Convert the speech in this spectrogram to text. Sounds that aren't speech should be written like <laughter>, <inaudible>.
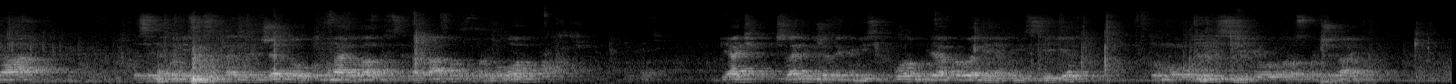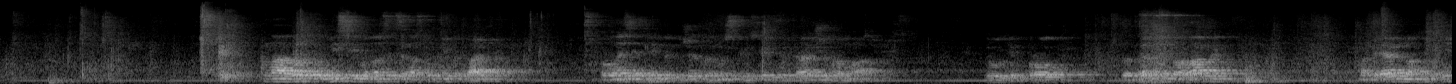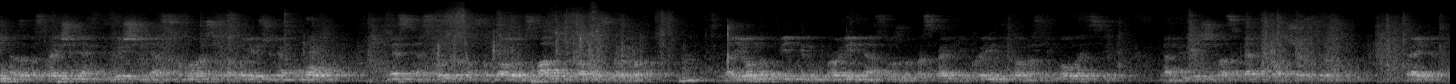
На засідання комісії з бюджету комунальної власності та транспорту прибуло 5 членів бюджетної комісії. Форум для проведення комісії є, тому комісію розпочинаємо. На розгляд комісії виносяться наступні питання. Про внесення змін до бюджету Замишської міської територіальної громади. Друге. Про затвердження програми матеріально-технічне забезпечення, підвищення спроможності та поліпшення умов несення служби з особовим складом Житомирської року. Районного відділу управління Служби безпеки України в Житомирській області на 2025-2026 рік. Третє.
